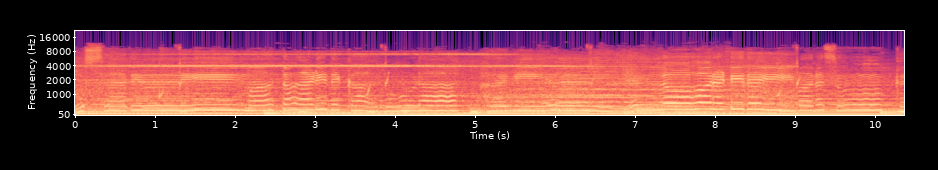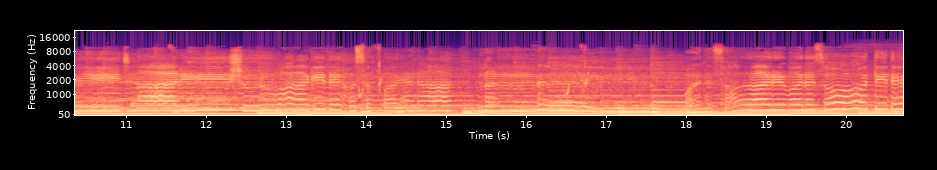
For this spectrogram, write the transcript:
ಹೊಸದಿಲ್ಲಿ ಮನಸ್ಸು ಕೈ ಜಾರಿ. ಶುರುವಾಗಿದೆ ಹೊಸ ಪಯಣ ನನ್ನ ಮನಸಾರೆ ಮನಸೋತಿದೆ.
